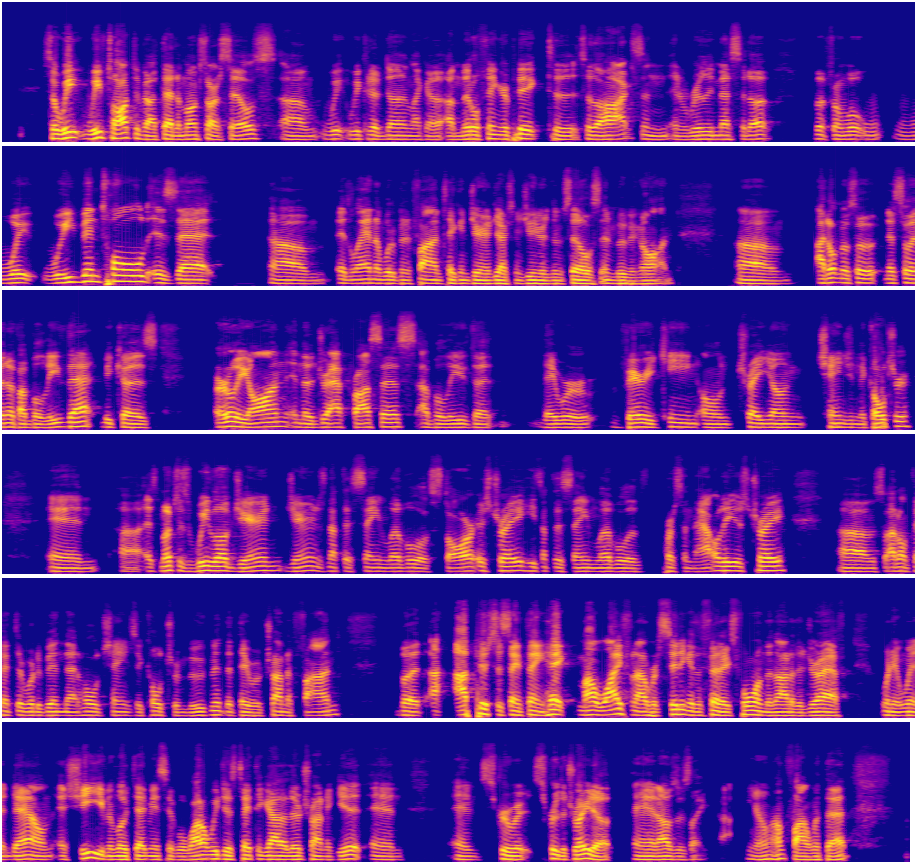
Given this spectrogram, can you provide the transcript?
So we we've talked about that amongst ourselves. Um, we we could have done like a, a, middle finger pick to to the Hawks and and really mess it up. But from what we we've been told is that um, Atlanta would have been fine taking Jaren Jackson Jr. themselves and moving on. Um, I don't know so necessarily know if I believe that because early on in the draft process, I believe that they were very keen on Trae Young changing the culture. And uh, as much as we love Jaren, Jaren is not the same level of star as Trae. He's not the same level of personality as Trae. Um, so I don't think there would have been that whole change the culture movement that they were trying to find. But I, I pitched the same thing. Heck, my wife and I were sitting at the FedEx Forum the night of the draft when it went down, and she even looked at me and said, "Well, why don't we just take the guy that they're trying to get and and screw it, screw the trade up?" And I was just like, you know, I'm fine with that.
